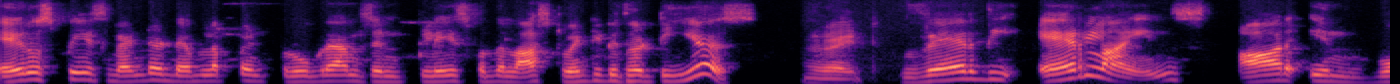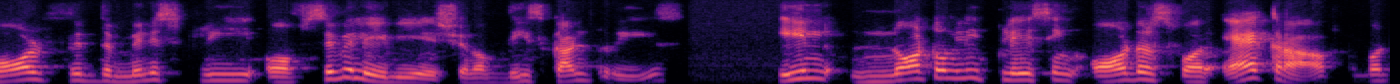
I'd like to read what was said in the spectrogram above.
aerospace vendor development programs in place for the last 20 to 30 years right where the airlines are involved with the ministry of civil aviation of these countries in not only placing orders for aircraft but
